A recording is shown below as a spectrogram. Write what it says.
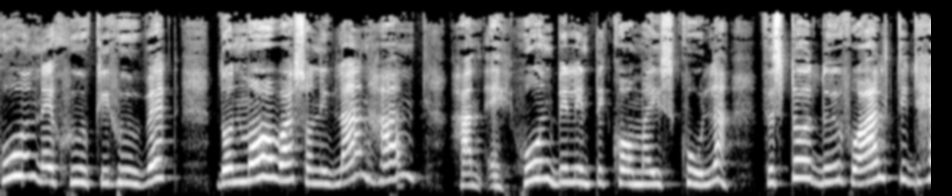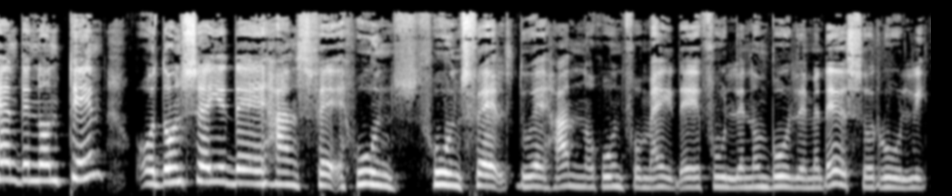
hon är sjuk i huvudet. De mobbar, så ibland han, han hon vill inte komma i skolan. Förstår du? För alltid händer någonting och de säger det är hans fel, hons, hons fel. Du är han och hon för mig, det är fullen och bullen, men det är så roligt.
